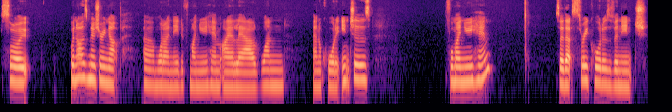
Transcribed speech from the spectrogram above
So when I was measuring up um, what I needed for my new hem, I allowed one and a quarter inches for my new hem. So that's three quarters of an inch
